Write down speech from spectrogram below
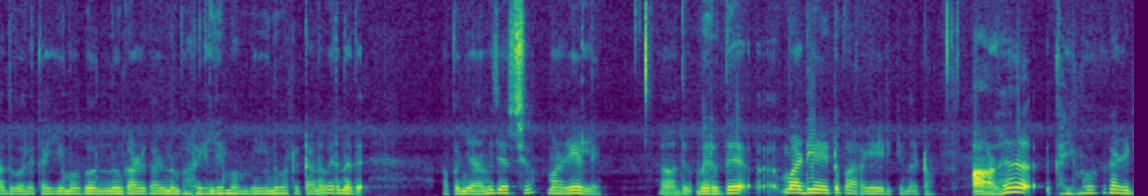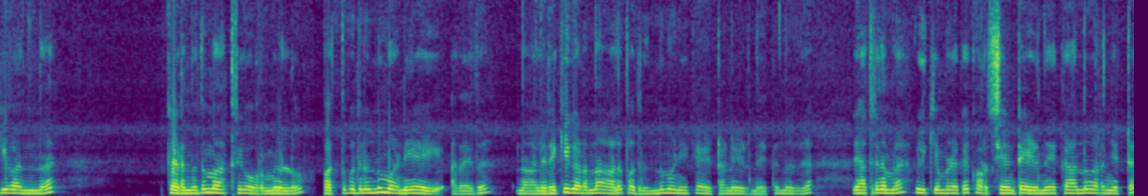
അതുപോലെ കയ്യും മുഖമൊന്നും കഴുകാനൊന്നും പറയില്ലേ മമ്മി എന്ന് പറഞ്ഞിട്ടാണ് വരുന്നത്. അപ്പം ഞാൻ വിചാരിച്ചു മഴയല്ലേ. അത് വെറുതെ മടിയായിട്ട് പറയായിരിക്കുന്നു കേട്ടോ. ആൾ കൈമുഖമൊക്കെ കഴുകി വന്ന് കിടന്നത് മാത്രമേ ഓർമ്മയുള്ളൂ. പത്ത് പതിനൊന്ന് മണിയായി. അതായത് നാലരയ്ക്ക് കിടന്ന ആൾ പതിനൊന്ന് മണിയൊക്കെ ആയിട്ടാണ് എഴുന്നേക്കുന്നത്. രാത്രി നമ്മളെ വിളിക്കുമ്പോഴൊക്കെ കുറച്ച് കഴിഞ്ഞിട്ട് എഴുന്നേക്കാമെന്ന് പറഞ്ഞിട്ട്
